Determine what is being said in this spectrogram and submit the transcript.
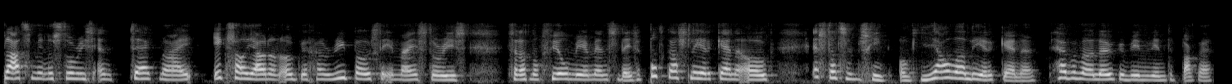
Plaats hem in de stories en tag mij. Ik zal jou dan ook weer gaan reposten in mijn stories. Zodat nog veel meer mensen deze podcast leren kennen ook. En zodat ze misschien ook jou wel leren kennen. Hebben we een leuke win-win te pakken.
